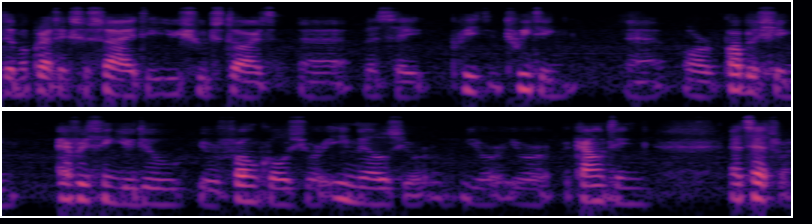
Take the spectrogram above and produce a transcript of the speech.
democratic society, you should start, uh, let's say, tweeting uh, or publishing everything you do, your phone calls, your emails, your your your accounting, etc.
